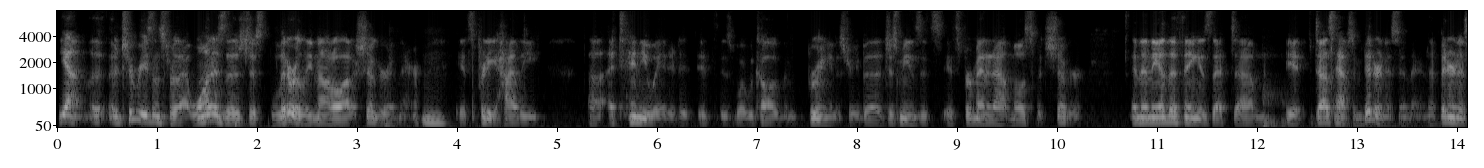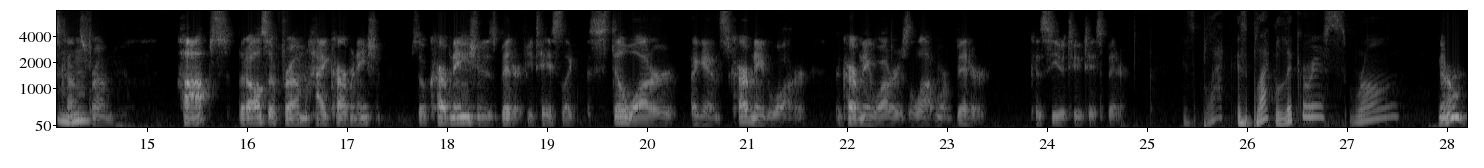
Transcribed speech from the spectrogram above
Yeah, uh, there are two reasons for that. One is there's just literally not a lot of sugar in there. Mm. It's pretty highly uh, attenuated. It, it is what we call it in the brewing industry, but it just means it's it's fermented out most of its sugar. And then the other thing is that um, it does have some bitterness in there, and that bitterness comes from hops, but also from high carbonation. So carbonation is bitter. If you taste like still water against carbonated water, the carbonated water is a lot more bitter because CO2 tastes bitter. Is black is black licorice wrong? No,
